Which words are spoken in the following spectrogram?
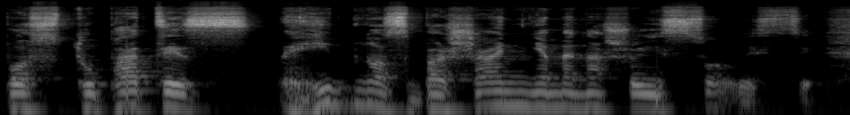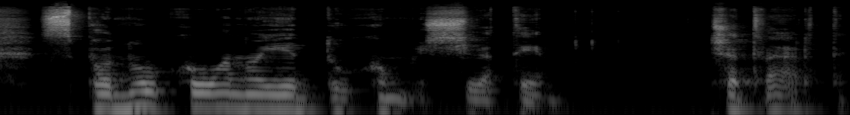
поступати гідно з бажаннями нашої совісті, спонукуваної Духом Святим. Четверте,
